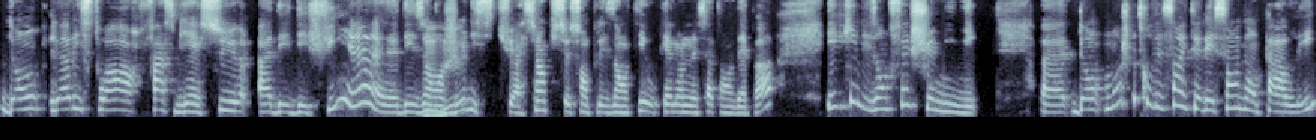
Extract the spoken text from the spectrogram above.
donc, leur histoire face bien sûr à des défis, hein, des mm-hmm. enjeux, des situations qui se sont présentées auxquelles on ne s'attendait pas et qui les ont fait cheminer. Euh, donc, moi, je trouvais ça intéressant d'en parler.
